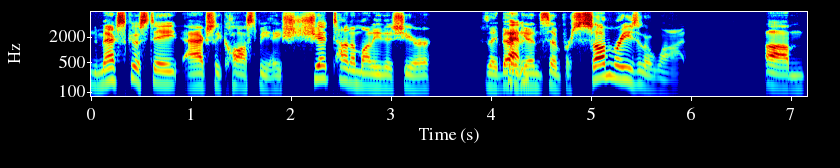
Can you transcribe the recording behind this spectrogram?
New Mexico State actually cost me a shit ton of money this year because I bet against them for some reason a lot. Um,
